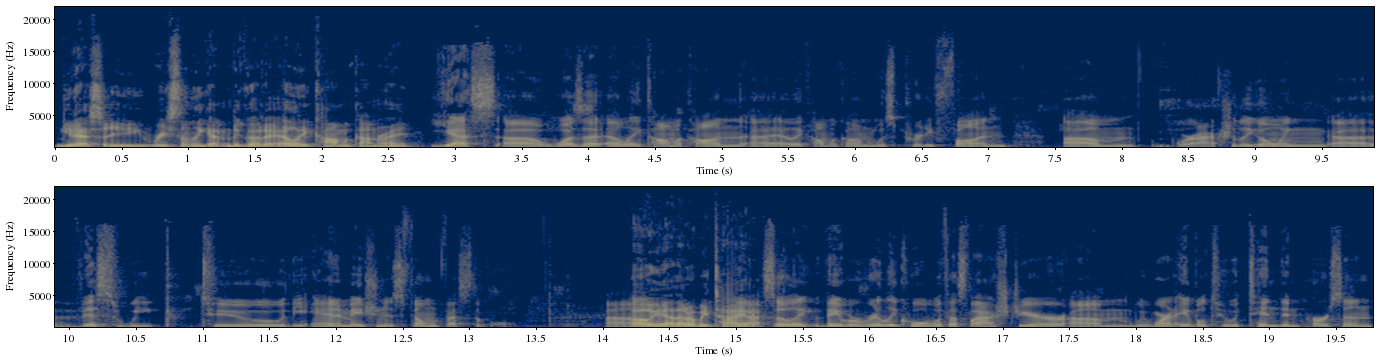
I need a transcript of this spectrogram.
you'd actually recently gotten to go to LA Comic Con, right? Yes, uh, was at LA Comic Con. Uh, LA Comic Con was pretty fun. Um, we're actually going uh, this week to the Animation is Film Festival. oh yeah, that'll be tight. Yeah, so like they were really cool with us last year. Um, we weren't able to attend in person,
